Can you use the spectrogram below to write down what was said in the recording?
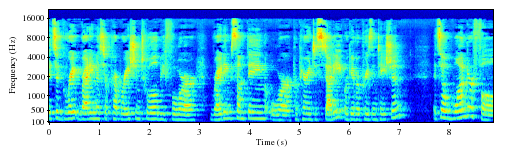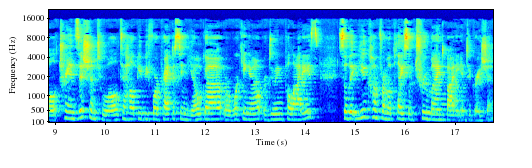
It's a great readiness or preparation tool before writing something or preparing to study or give a presentation. It's a wonderful transition tool to help you before practicing yoga or working out or doing Pilates so that you come from a place of true mind body integration.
